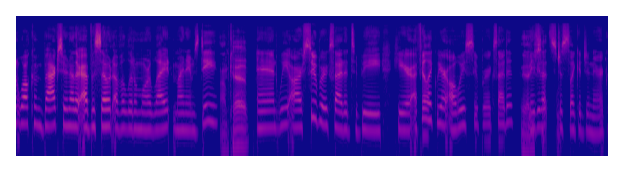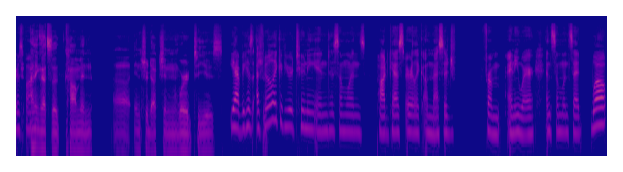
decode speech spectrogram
everyone. Welcome back to another episode of A Little More Light. My name's Dee, I'm Kev. and we are super excited to be here. I feel like we are always super excited. Yeah, Maybe said- that's just like a generic response. I think that's a common uh, introduction word to use. Yeah, because I feel like if you were tuning into someone's podcast or like a message from anywhere and someone said, Well,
